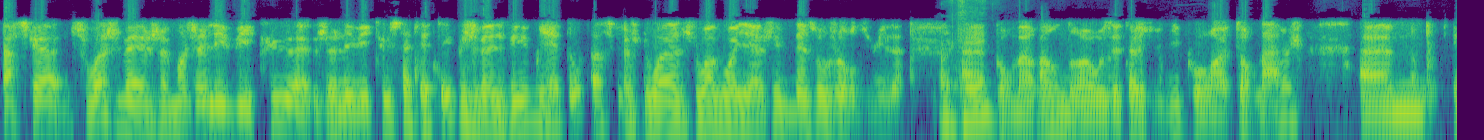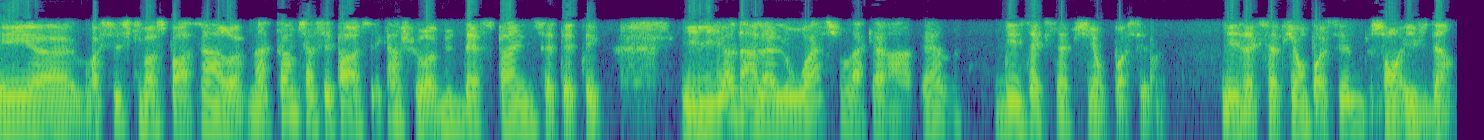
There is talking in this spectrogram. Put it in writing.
parce que tu vois, je vais, je, moi je l'ai vécu, euh, je l'ai vécu cet été, puis je vais le vivre bientôt parce que je dois, je dois voyager dès aujourd'hui là, euh, pour me rendre aux États-Unis pour un tournage. et voici ce qui va se passer en revenant, comme ça s'est passé quand je suis revenu d'Espagne cet été. Il y a dans la loi sur la quarantaine des exceptions possibles. Les exceptions possibles sont évidentes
